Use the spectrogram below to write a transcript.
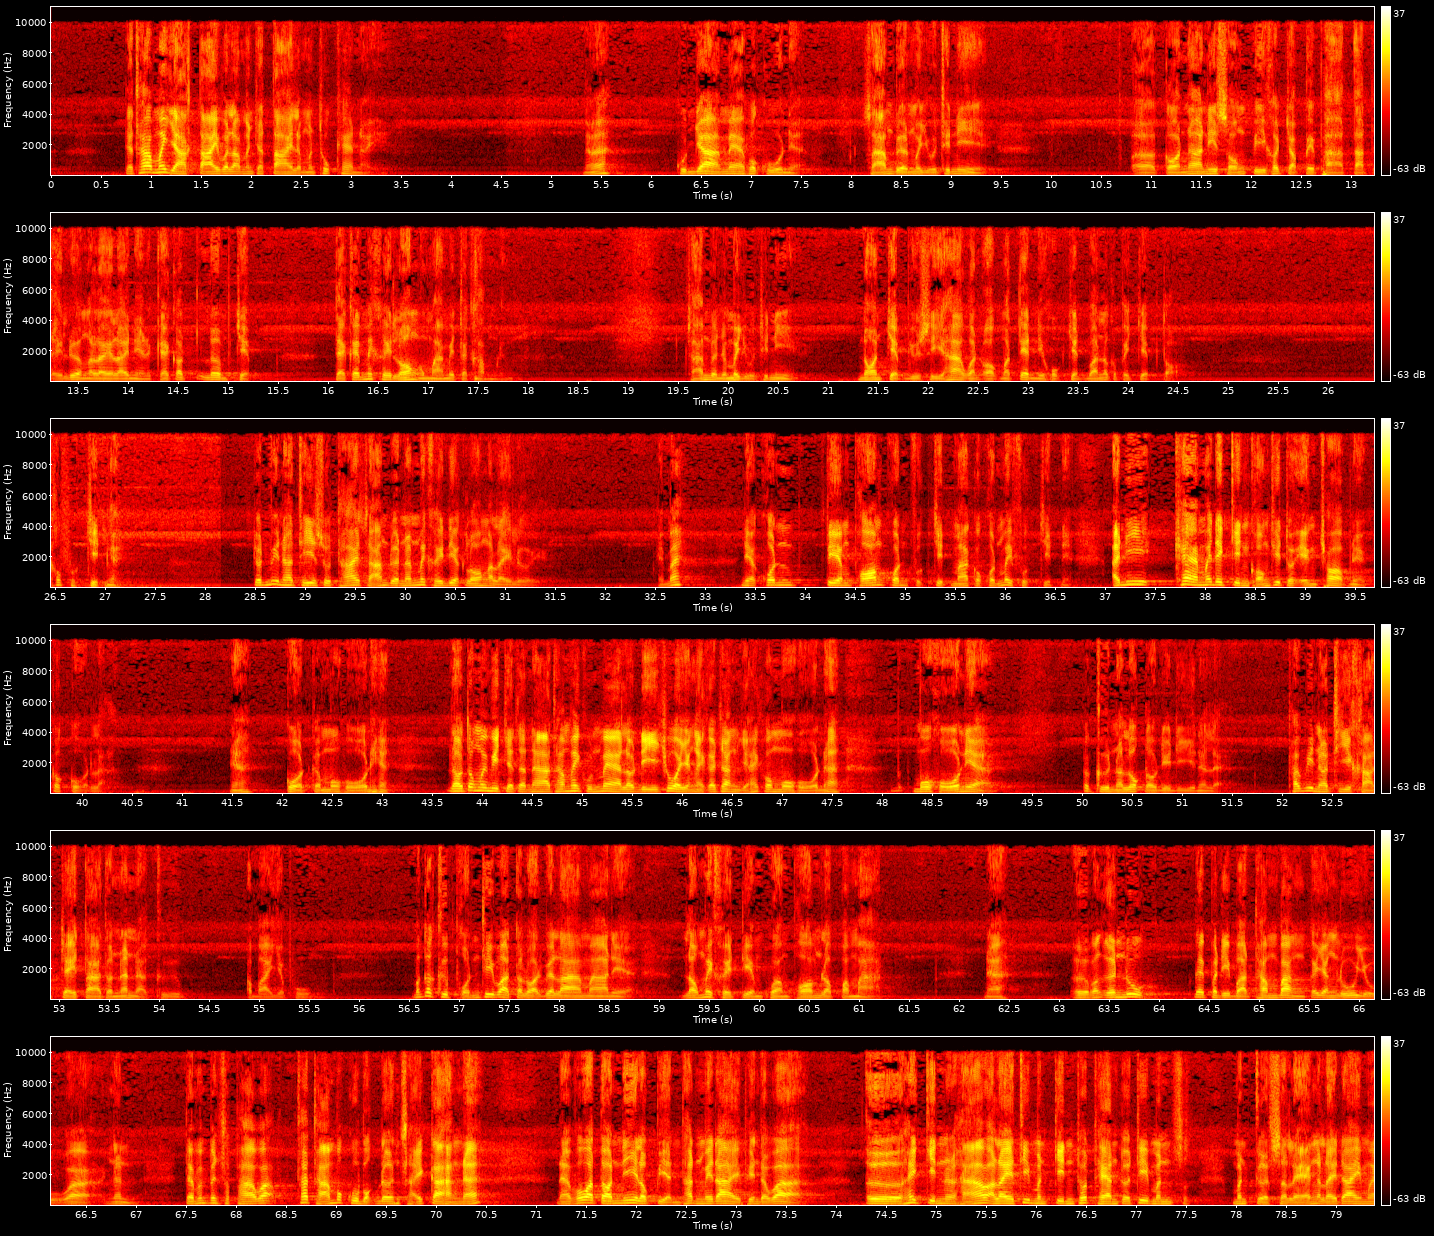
แต่ถ้าไม่อยากตายเวลามันจะตายแล้วมันทุกข์แค่ไหนนะคุณย่าแม่พ่อครูเนี่ยสามเดือนมาอยู่ที่นี่ก่อนหน้านี้สองปีเขาจับไปผ่าตัดไอ้เรื่องอะไรอะไรเนี่ยแกก็เริ่มเจ็บ แต่แกไม่เคยร้องออกมาไม่แต่คำหนึ่ง สามเดือนจะมาอยู่ที่นี่ นอนเจ็บอยู่สี่ห้าวันออกมาเต้นนี่หกเจ็ดวันแล้วก็ไปเจ็บต่อ เขาฝึกจิตไง จนวินาทีสุดท้ายสามเดือนนั้นไม่เคยเรียกร้องอะไรเลย เห็นไหมเนี่ยคนเตรียมพร้อมคนฝึกจิตมากับคนไม่ฝึกจิตเนี่ยอันนี้แค่ไม่ได้กินของที่ตัวเองชอบเนี่ยก็โกรธละนะโกรธกับโมโหเนี่ยเราต้องไม่มีเจตนาทำให้คุณแม่เราดีชั่วยังไงก็ช่างอย่าให้เขาโมโหนะโมโหเนี่ย ก็คือนรกเราดี ๆ นั่นแหละ ถ้าวินาทีขาดใจตาตอนนั้นน่ะคืออบายภูมิ มันก็คือผลที่ว่าตลอดเวลามาเนี่ยเราไม่เคยเตรียมความพร้อมเราประมาทนะเออบังเอิญลูกได้ปฏิบัติทำบ้างก็ยังรู้อยู่ว่านั่น แต่มันเป็นสภาวะถ้าถามพวกครูบอกเดินสายกลางนะนะเพราะว่าตอนนี้เราเปลี่ยนท่านไม่ได้ เพียงแต่ว่าเออให้กินหาอะไรที่มันกินทดแทนตัวที่มันมันเกิดแสลงอะไรได้ไหม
